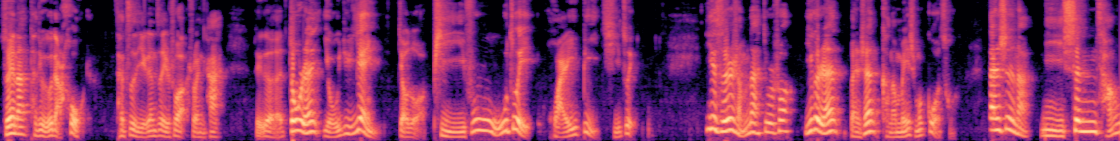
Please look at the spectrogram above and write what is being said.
所以呢，他就有点后悔了。他自己跟自己说：“说你看，这个周人有一句谚语，叫做‘匹夫无罪，怀璧其罪’。意思是什么呢？就是说，一个人本身可能没什么过错，但是呢，你深藏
